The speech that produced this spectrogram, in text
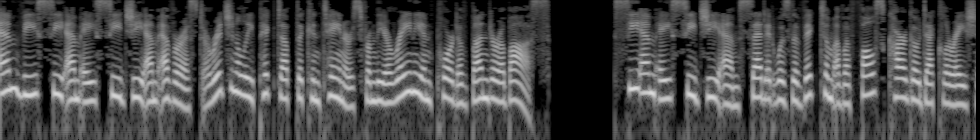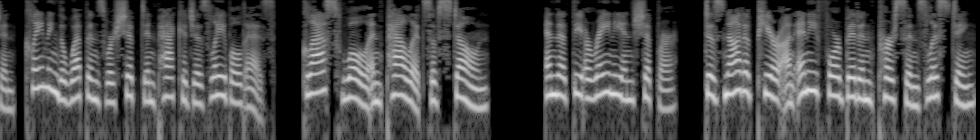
MVCMACGM Everest originally picked up the containers from the Iranian port of Bandar Abbas. CMACGM said it was the victim of a false cargo declaration, claiming the weapons were shipped in packages labeled as glass wool and pallets of stone, and that the Iranian shipper does not appear on any forbidden persons listing.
